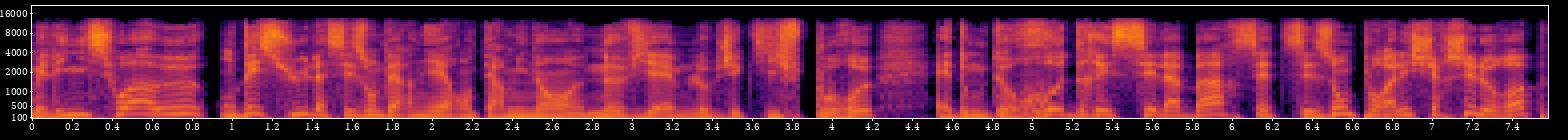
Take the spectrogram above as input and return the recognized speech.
mais les Niçois eux ont déçu la saison dernière en terminant 9e. L'objectif pour eux est donc de redresser la barre cette saison pour aller chercher l'Europe.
